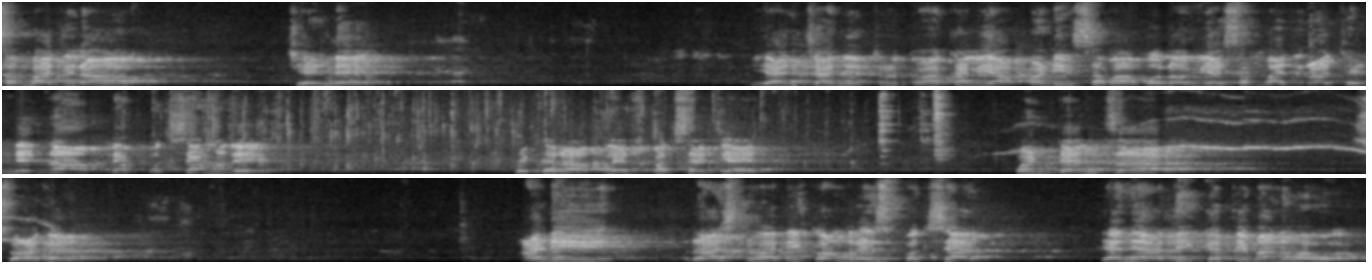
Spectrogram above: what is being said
संभाजीराव झेंडे यांच्या नेतृत्वाखाली आपण ही सभा बोलवली आहे. संभाजीराव झेंडेंना आपल्या पक्षामध्ये ते खरं आपल्याच पक्षाचे आहेत. पण त्यांचा स्वागत आणि राष्ट्रवादी काँग्रेस पक्षात त्याने अधिक गतिमान व्हावं.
